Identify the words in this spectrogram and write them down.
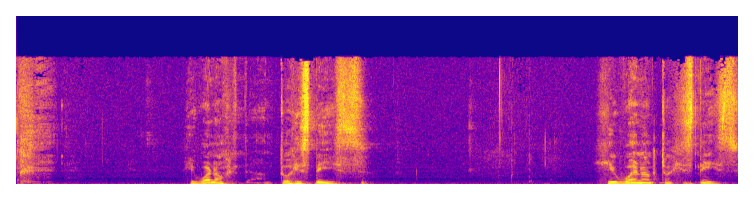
he went on to his knees. He went on to his knees.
